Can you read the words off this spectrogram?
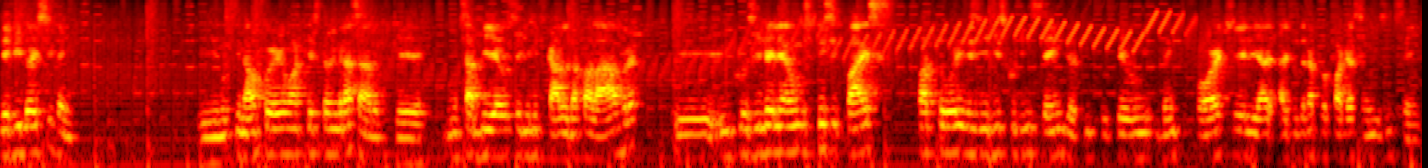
devido a esse vento. E no final foi uma questão engraçada, porque não sabia o significado da palavra e, inclusive, ele é um dos principais fatores de risco de incêndio aqui, porque o vento forte ele ajuda na propagação dos incêndios.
